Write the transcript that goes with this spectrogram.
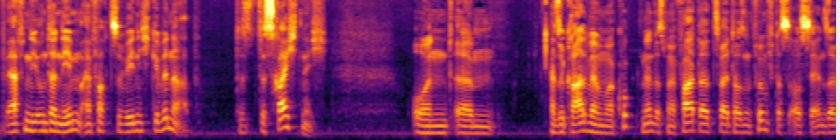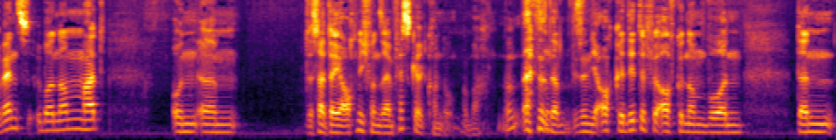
werfen die Unternehmen einfach zu wenig Gewinne ab. Das, das reicht nicht. Und ähm, also gerade wenn man mal guckt, ne, dass mein Vater 2005 das aus der Insolvenz übernommen hat und ähm, das hat er ja auch nicht von seinem Festgeldkonto gemacht. Ne? Also da sind ja auch Kredite für aufgenommen worden. Dann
